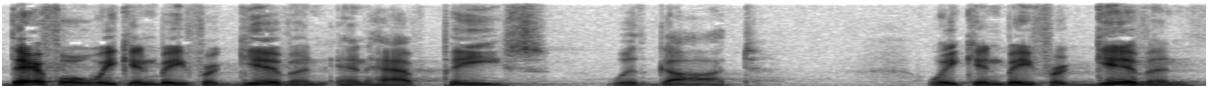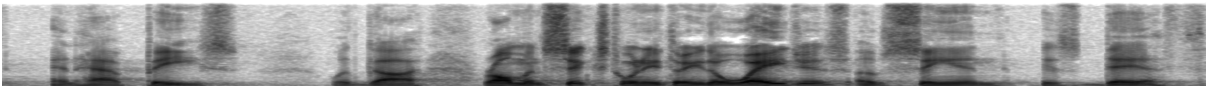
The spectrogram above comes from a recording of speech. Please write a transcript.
Therefore, we can be forgiven and have peace with God. We can be forgiven and have peace with God. Romans 6:23 the wages of sin is death,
